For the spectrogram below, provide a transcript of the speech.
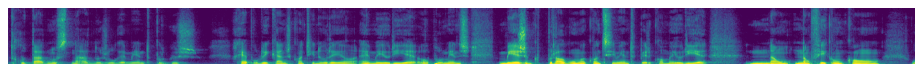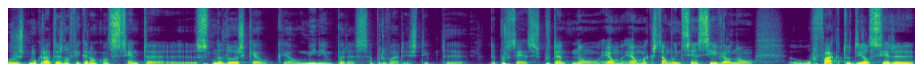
derrotado no Senado, no julgamento, porque os republicanos continuem em maioria, ou pelo menos, mesmo que por algum acontecimento percam a maioria, não, não ficam com. Os democratas não ficarão com 60 eh, senadores, que é o, que é o mínimo para se aprovar este tipo de, de processos. Portanto, não, é, uma, é uma questão muito sensível. Não, o facto de ele ser eh,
